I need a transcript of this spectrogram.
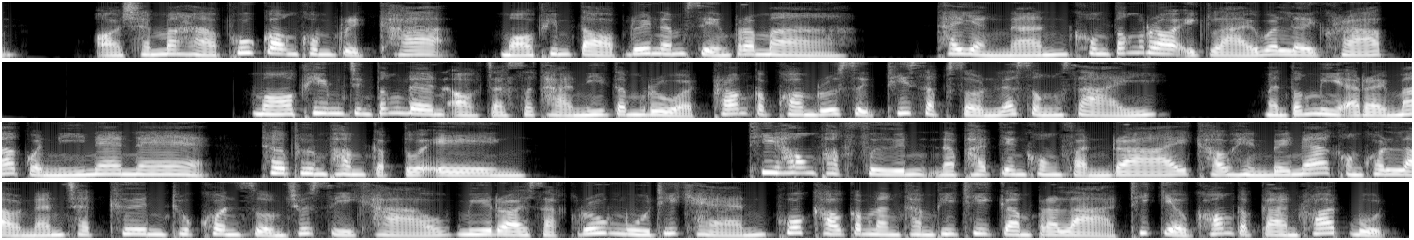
อ๋อฉันมาหาผู้กองคมกริดค่ะ หมอพิมพ์ตอบด้วยน้ำเสียงประมา ถ้าอย่างนั้นคงต้องรออีกหลายวันเลยครับ หมอพิมพ์จึงต้องเดินออกจากสถานีตำรวจพร้อมกับความรู้สึกที่สับสนและสงสัย มันต้องมีอะไรมากกว่านี้แน่ ๆ เธอพึมพำกับตัวเอง ที่ห้องพักฟื้นนภัสยังคงฝันร้าย เขาเห็นใบหน้าของคนเหล่านั้นชัดขึ้น ทุกคนสวมชุดสีขาว มีรอยสักรูปงูที่แขน พวกเขากำลังทำพิธีกรรมประหลาดที่เกี่ยวข้องกับการคลอดบุตร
